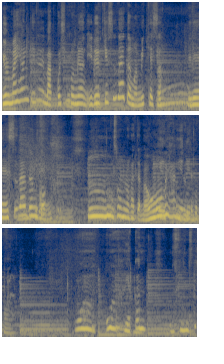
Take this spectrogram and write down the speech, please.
율마 향기를 맡고 싶으면 이렇게 쓰다듬어 밑에서 이래 쓰다듬고 그래. 음 손으로 갖다 봐. 너무 향이. 내줘봐. 우와, 우와, 약간 무슨 냄새지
